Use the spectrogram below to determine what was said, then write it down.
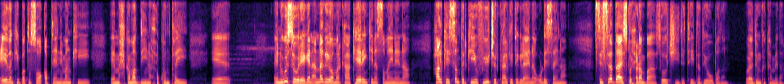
ciidankii baddu soo qabteen nimankii maxkamadiina xukuntay ay nagu soo wareegeen annagaiyo markaa keerinkiina samaynayna halkay centerkii iyo halkay tegi lahayna u dhisayna silsiladaa isku xidhan baa soo jiidatay dadyow badan oo adduunka ka mid ah.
